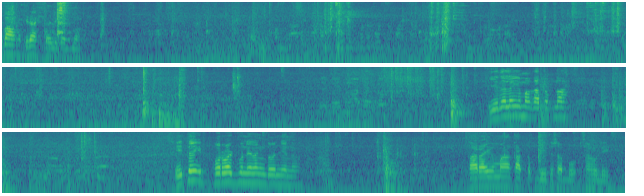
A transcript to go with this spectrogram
Ito pa, bilas sa likod mo. Yan na lang yung mga off na. Ito, i-forward mo na lang doon yun. No? Para yung mga off dito sa, sa huli.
